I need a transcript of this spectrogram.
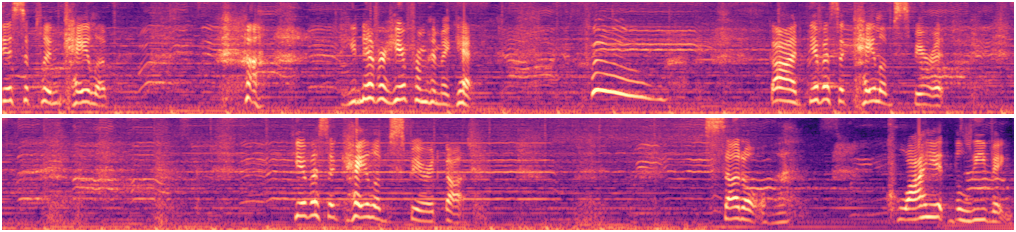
discipline Caleb. you never hear from him again. Whew. God, give us a Caleb spirit. Give us a Caleb spirit, God. Subtle, quiet believing.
